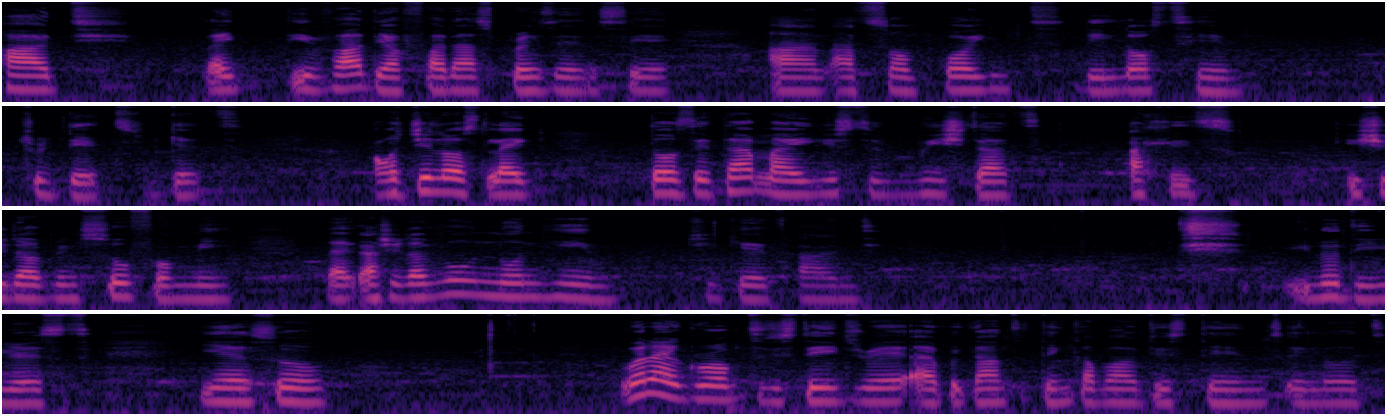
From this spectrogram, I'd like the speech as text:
had like they've had their father's presence here and at some point they lost him through death you get. I was jealous like there was a time i used to wish that at least it should have been so for me. Like i should have even known him to get and you know the rest. Yeah so when i grew up to the stage where i began to think about these things a lot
